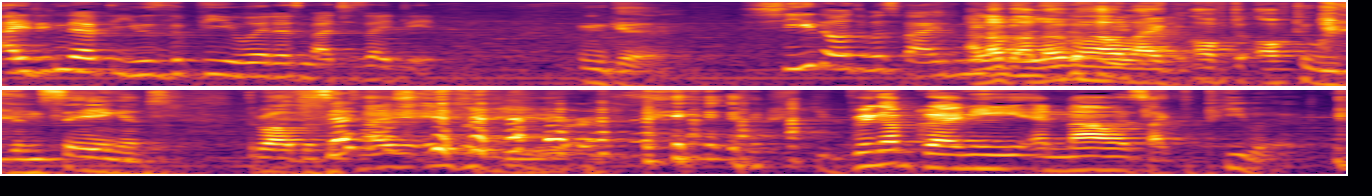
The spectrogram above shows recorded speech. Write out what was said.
I didn't have to use the p word as much as I did. Okay. She thought it was fine. I love I love how like after after we've been saying it throughout this entire interview, bring up Granny and now it's like the p word. I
